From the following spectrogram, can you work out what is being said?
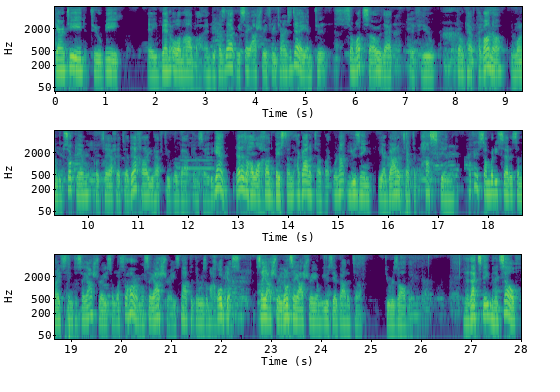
guaranteed to be a Ben Olam Haba. And because of that, we say Ashrei three times a day. And to, so much so that if you don't have Kavana in one of the psukim, Yadecha, you have to go back and say it again. That is a halacha based on Agadata, but we're not using the Agadata to paskin. Okay, somebody said it's a nice thing to say Ashrei, so what's the harm? We'll say Ashrei. It's not that there was a machlokas. Say Ashrei, don't say Ashrei, and we use the Agadata to resolve it. Now, that statement itself,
